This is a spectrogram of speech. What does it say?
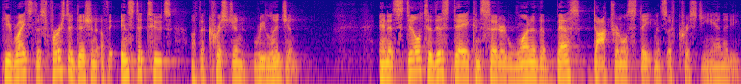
he writes this first edition of the Institutes of the Christian Religion. And it's still to this day considered one of the best doctrinal statements of Christianity.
